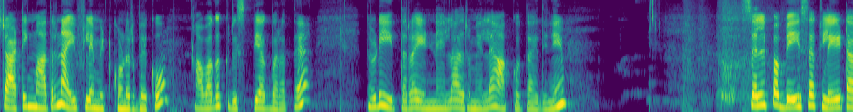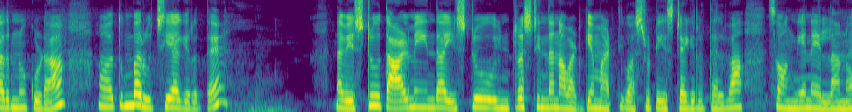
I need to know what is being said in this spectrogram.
ಸ್ಟಾರ್ಟಿಂಗ್ ಮಾತ್ರ ಐ ಫ್ಲೇಮ್ ಇಟ್ಕೊಂಡಿರಬೇಕು. ಆವಾಗ ಕ್ರಿಸ್ಪಿಯಾಗಿ ಬರುತ್ತೆ. ನೋಡಿ, ಈ ಥರ ಎಣ್ಣೆ ಎಲ್ಲ ಅದ್ರ ಮೇಲೆ ಹಾಕ್ಕೋತಾ ಇದ್ದೀನಿ. ಸ್ವಲ್ಪ ಬೇಯಿಸೋಕ್ಕೆ ಲೇಟ್ ಆದ್ರೂ ಕೂಡ ತುಂಬ ರುಚಿಯಾಗಿರುತ್ತೆ. ನಾವು ಎಷ್ಟು ತಾಳ್ಮೆಯಿಂದ, ಎಷ್ಟು ಇಂಟ್ರೆಸ್ಟಿಂದ ನಾವು ಅಡುಗೆ ಮಾಡ್ತೀವೋ ಅಷ್ಟು ಟೇಸ್ಟಿಯಾಗಿರುತ್ತೆ ಅಲ್ವಾ? ಸೊ ಹಂಗೇ ಎಲ್ಲನೂ.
